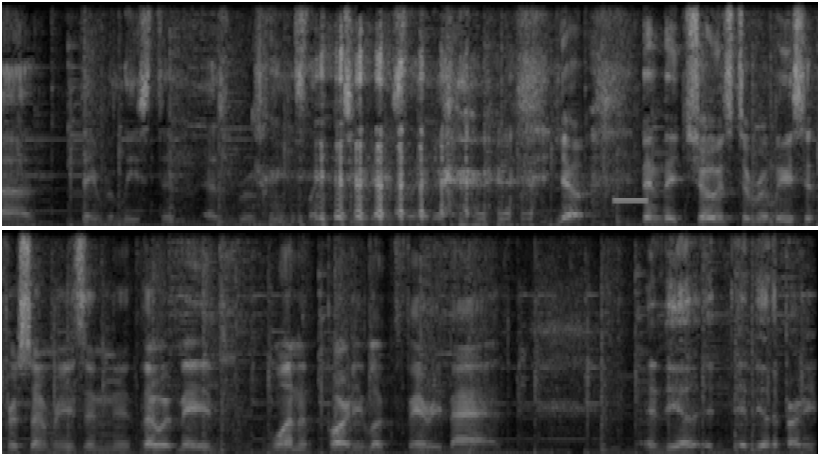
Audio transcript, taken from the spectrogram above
uh, they released it as roommates like two days later. Yo, then they chose to release it for some reason, though it made one party look very bad. and the other, and the other party,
